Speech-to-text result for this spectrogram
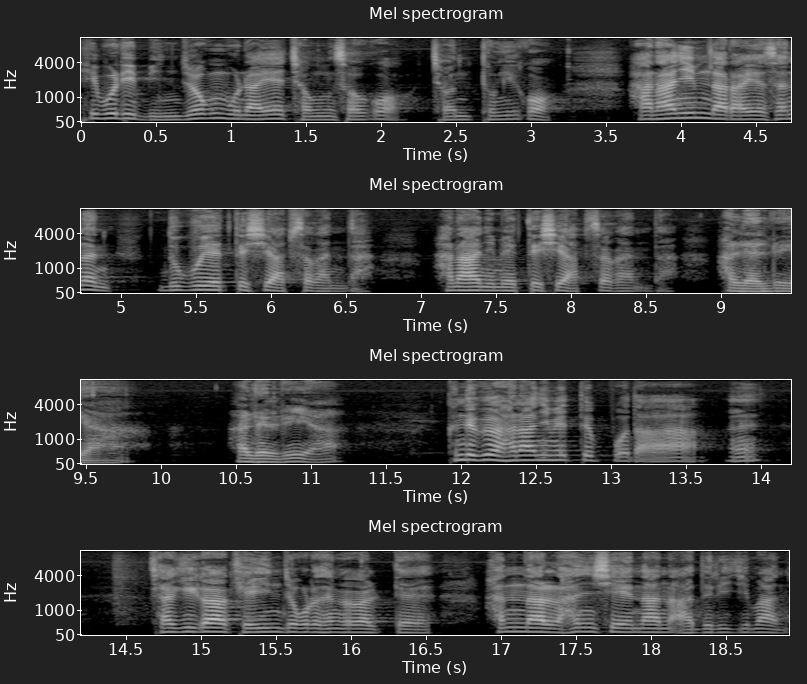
히브리 민족 문화의 정서고 전통이고 하나님 나라에서는 누구의 뜻이 앞서간다? 하나님의 뜻이 앞서간다. 할렐루야. 할렐루야. 근데 그 하나님의 뜻보다 에? 자기가 개인적으로 생각할 때 한 날 한시에 난 아들이지만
